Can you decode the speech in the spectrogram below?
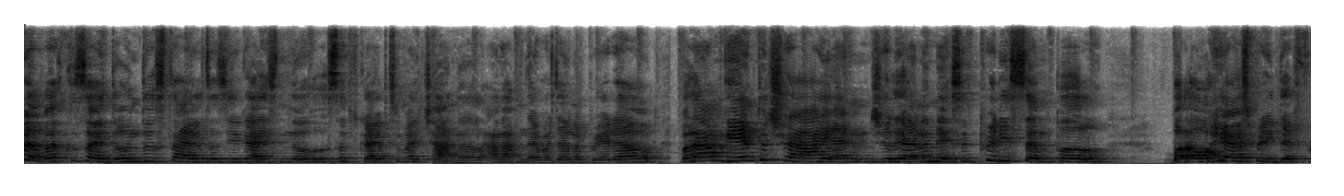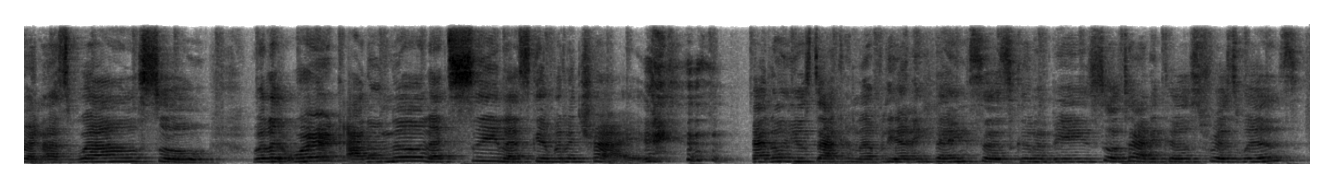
nervous because I don't do styles as you guys know who subscribe to my channel and I've never done a braid out. But I'm game to try and Jewellianna makes it pretty simple but our hair is pretty different as well so will it work? I don't know. Let's see. Let's give it a try. I don't use Dark and Lovely anything so it's going to be Soultanicals Frizz Wiz.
